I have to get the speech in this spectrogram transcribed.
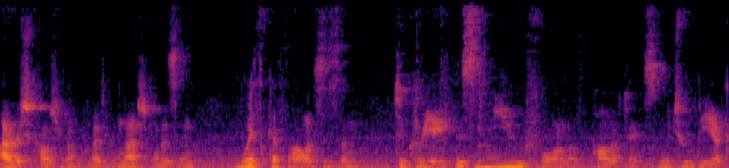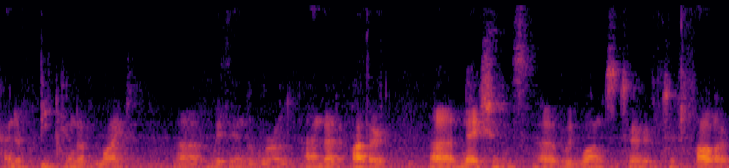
Irish cultural and political nationalism with Catholicism to create this new form of politics, which would be a kind of beacon of light uh, within the world, and that other uh, nations uh, would want to, to follow.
